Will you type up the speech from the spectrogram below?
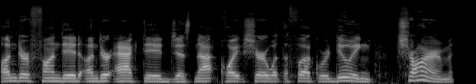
underfunded, underacted, just not quite sure what the fuck we're doing charm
